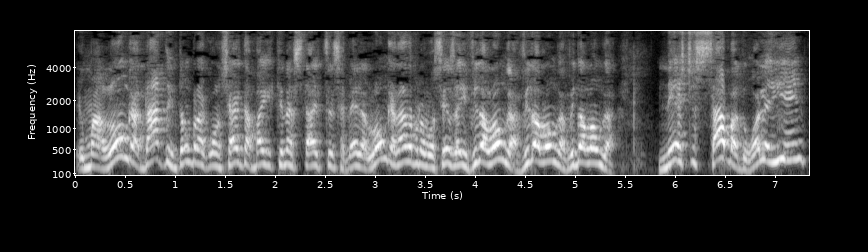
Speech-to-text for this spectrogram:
Uma longa data, então, para conserta bike aqui na cidade de Estância Velha. Longa data para vocês aí. Vida longa, vida longa, vida longa. Neste sábado, olha aí, hein?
